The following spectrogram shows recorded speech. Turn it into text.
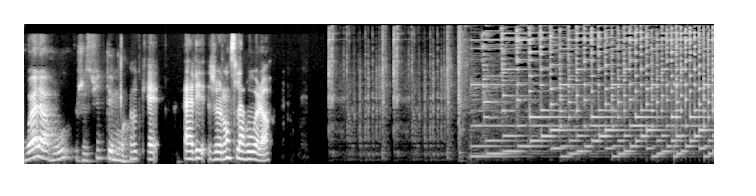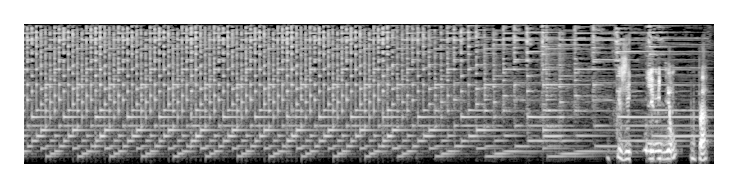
vois la roue, je suis témoin. Ok. Allez, je lance la roue alors. Que j'ai le million ou pas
